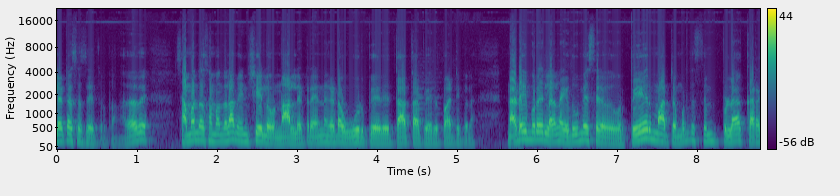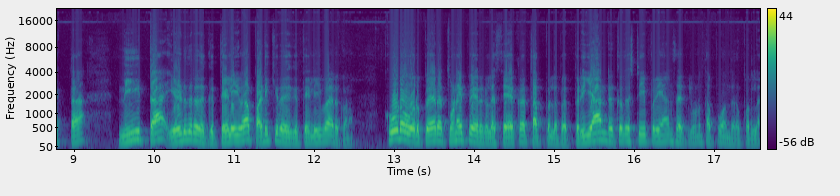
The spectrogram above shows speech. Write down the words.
லெட்டர்ஸை சேர்த்துருப்பாங்க. அதாவது சம்மந்த சம்மந்தம்லாம் இனிஷியல் ஒரு நாலு லெட்டர் என்ன கேட்டால் ஊர் பேர் தாத்தா பேர் பாட்டி பேர். நடைமுறையில் அதெல்லாம் எதுவுமே சரி ஒரு பேர் மாற்றம்ங்கிறது சிம்பிளாக கரெக்டாக நீட்டாக எழுதுறதுக்கு தெளிவாக படிக்கிறதுக்கு தெளிவாக இருக்கணும். கூட ஒரு பேரை துணை பெயர்களை சேர்க்க தப்பு இல்லை. இப்போ பிரியான் இருக்கிறது ஸ்ரீ பிரியான் சேர்க்கலன்னு தப்பு வந்துட போகிறல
